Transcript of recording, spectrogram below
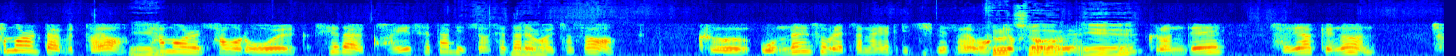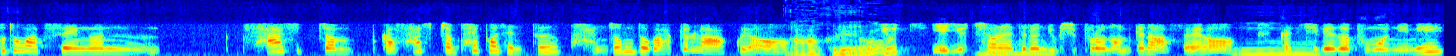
3월 달부터요. 예. 3월, 4월, 5월 세 달 거의 세 달이죠. 세 달에 예. 걸쳐서 그 온라인 수업을 했잖아요. 애들이 집에서요. 원격 그렇죠. 수업을. 예. 그런데 저희 학교는 초등학생은 40점, 그러니까 40.8%반 정도가 학교를 나왔고요. 아, 그래요? 유, 예, 유치원 애들은 60% 넘게 나왔어요. 음, 그러니까 집에서 부모님이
